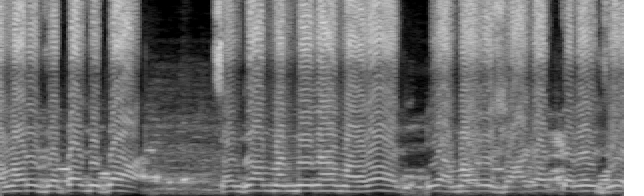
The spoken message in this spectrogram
અમારે જતા જતા સંગ્રામ મંદિરના મહારાજ એ અમારું સ્વાગત કરેલ છે.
